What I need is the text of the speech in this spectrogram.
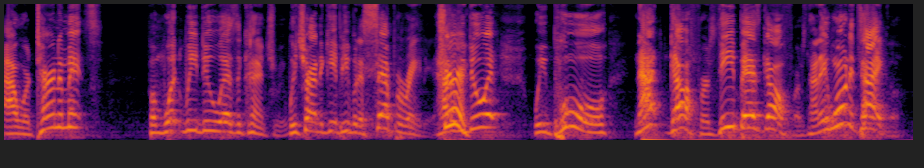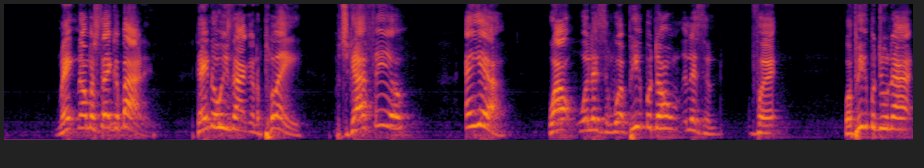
our tournaments from what we do as a country. We trying to get people to separate it. How Sure. do we do it? We pull not golfers, the best golfers. Now they wanted Tiger. Make no mistake about it. They know he's not going to play, but you got Phil. And yeah, well, well, listen. What people don't listen for, what people do not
